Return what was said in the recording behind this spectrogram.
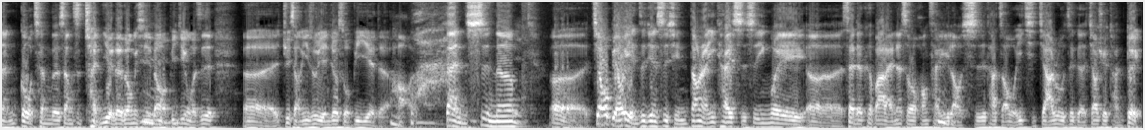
能够称得上是专业的东西的、哦。毕竟我是呃剧场艺术研究所毕业的，好，但是呢。呃，教表演这件事情，当然一开始是因为呃，赛德克巴莱那时候黄彩玉老师他找我一起加入这个教学团队，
